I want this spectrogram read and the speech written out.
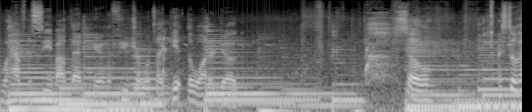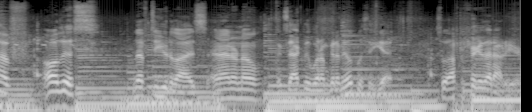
We'll have to see about that here in the future once I get the water jug. So, I still have all this left to utilize, and I don't know exactly what I'm going to build with it yet. So we'll have to figure that out here.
